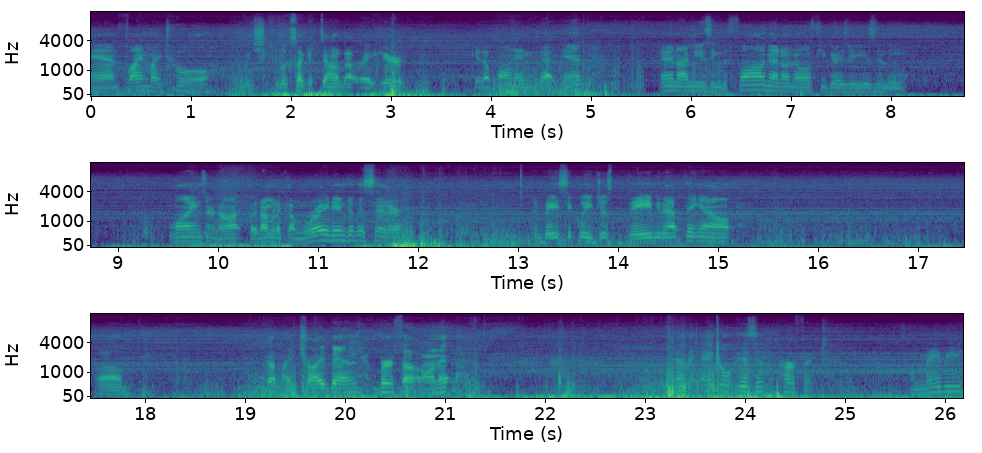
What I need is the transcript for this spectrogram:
and find my tool, which looks like it's down about right here. Get up on into that dent. And I'm using the fog. I don't know if you guys are using the lines or not, but I'm gonna come right into the center and basically just baby that thing out. Um, got my tri-bend Bertha on it. And the angle isn't perfect. So maybe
